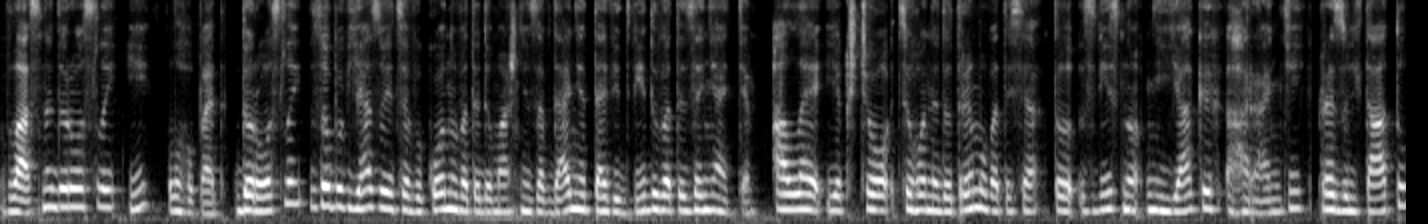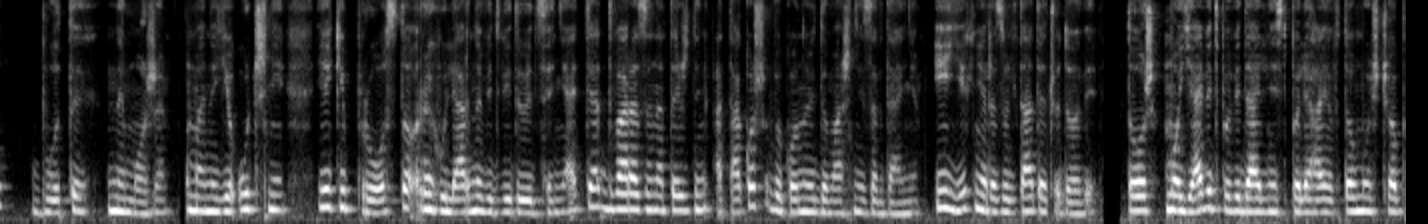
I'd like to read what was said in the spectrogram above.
власне, дорослий і логопед. Дорослий зобов'язується виконувати домашні завдання та відвідувати заняття. Але якщо цього не дотримуватися, то звісно ніяких гарантій результату бути не може. У мене є учні, які просто регулярно відвідують заняття два рази на тиждень, а також виконують домашні завдання. І їхні результати чудові. Тож моя відповідальність полягає в тому, щоб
